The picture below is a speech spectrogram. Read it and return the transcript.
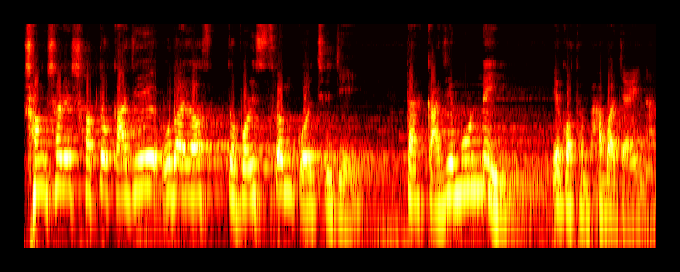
সংসারের শত কাজে উদয় অস্ত পরিশ্রম করছে যে, তার কাজে মন নেই, এ কথা ভাবা যায় না।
